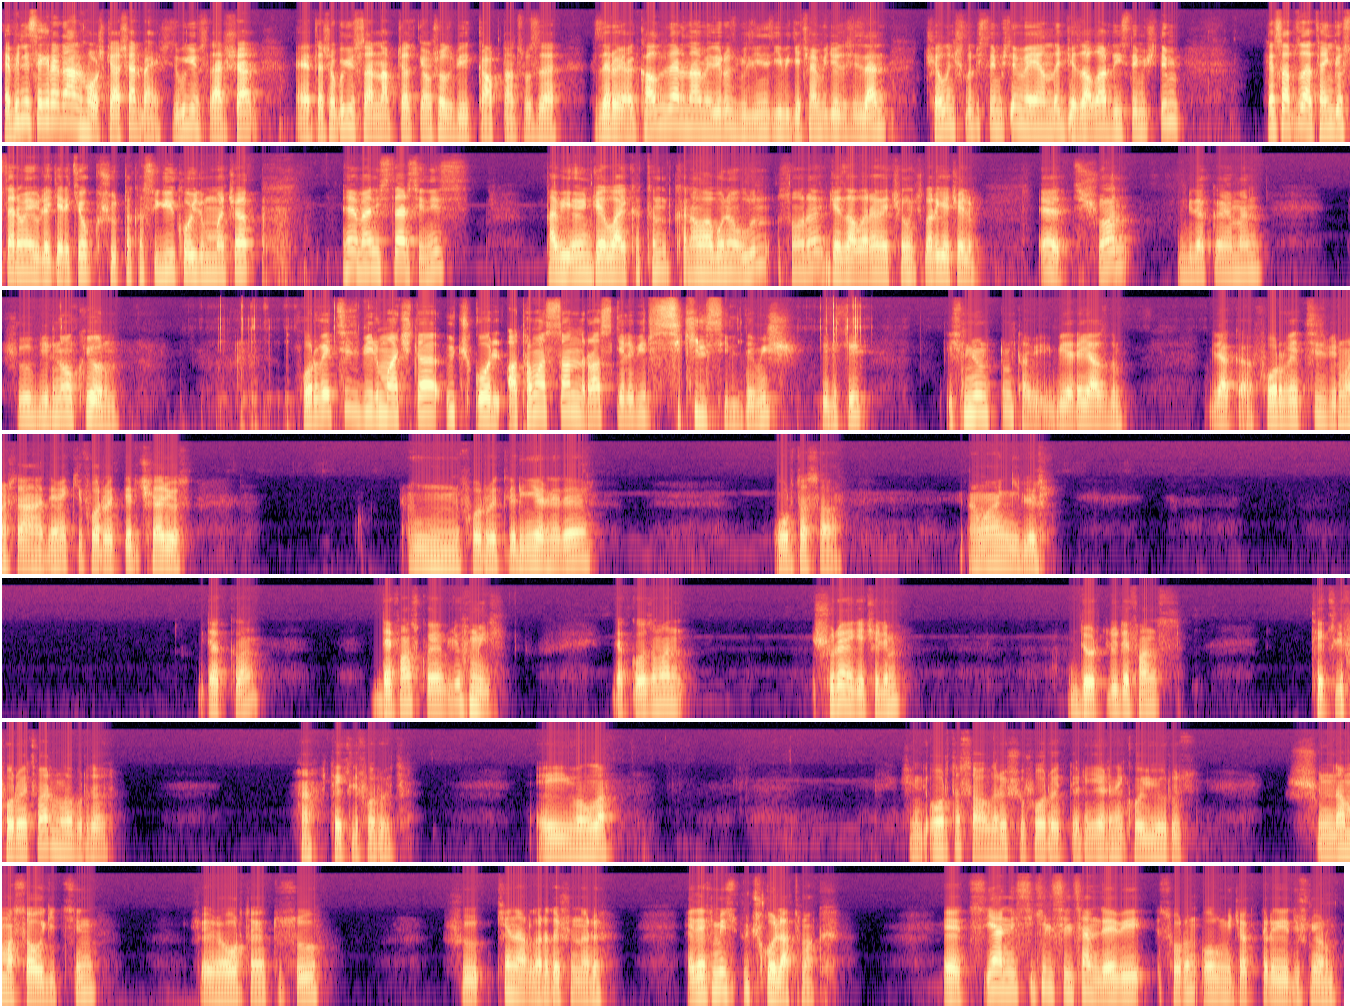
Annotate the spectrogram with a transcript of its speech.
Hepiniz tekrardan hoş geldiniz. Ben siz bugün Serşar. Evet arkadaşlar bugün sizler ne yapacağız? Görmüş olduğunuz bir kaptan tutması Zero'ya kaldığımız yerden devam ediyoruz. Bildiğiniz gibi geçen videoda sizden challenge'lar istemiştim ve yanında cezalar da istemiştim. Hesap zaten göstermeye bile gerek yok. Şu Takasugi'yi koydum maça. Hemen isterseniz tabii önce like atın, kanala abone olun. Sonra cezalara ve challenge'lara geçelim. Evet şu an bir dakika hemen şu birini okuyorum. Forvetsiz bir maçta 3 gol atamazsan rastgele bir skill sil demiş birisi. İsmini unuttum tabi bir yere yazdım. Bir dakika forvetsiz bir maçta ha, demek ki forvetleri çıkarıyoruz. Hmm, forvetlerin yerine de orta saha. Ama hangileri? Bir dakika lan. Defans koyabiliyor muyuz? Bir dakika o zaman şuraya geçelim. Dörtlü defans. Tekli forvet var mı la burada? Heh, tekli forvet. Eyvallah. Şimdi orta sahaları şu forvetlerin yerine koyuyoruz. Şundan Masao gitsin. Şöyle ortaya Tusu. Şu kenarlara da şunları. Hedefimiz 3 gol atmak. Evet yani skill silsem de bir sorun olmayacaktır diye düşünüyorum.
